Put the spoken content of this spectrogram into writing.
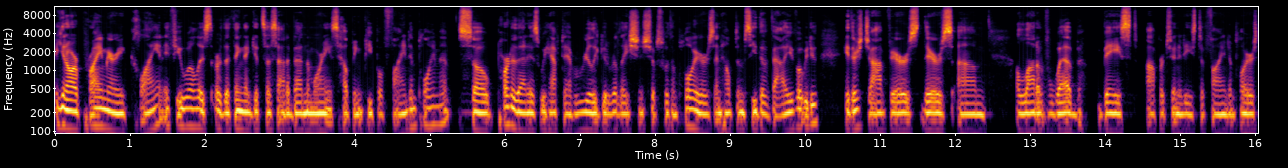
you know, our primary client, if you will, is or the thing that gets us out of bed in the morning is helping people find employment. So part of that is we have to have really good relationships with employers and help them see the value of what we do. Hey, there's job fairs, there's um, a lot of web-based opportunities to find employers,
